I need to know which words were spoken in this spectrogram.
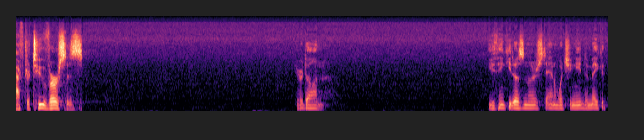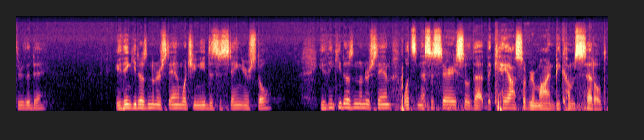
after two verses, you're done. You think He doesn't understand what you need to make it through the day? You think He doesn't understand what you need to sustain your soul? You think He doesn't understand what's necessary so that the chaos of your mind becomes settled?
